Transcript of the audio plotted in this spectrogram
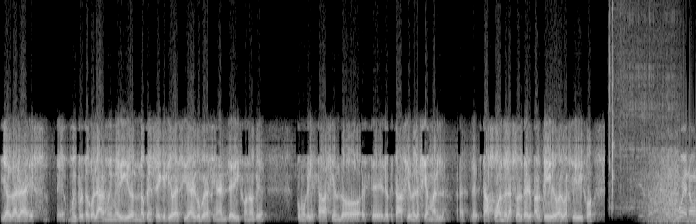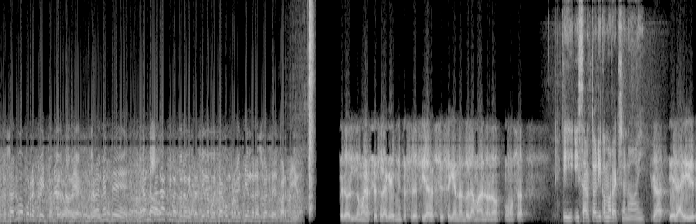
y Audala es eh, muy protocolar, muy medido, no pensé que le iba a decir algo, pero al final le dijo, ¿no? Que como que le estaba haciendo, este, lo que estaba haciendo le hacía mal, eh, le estaba jugando la suerte del partido o algo así, dijo. Bueno, lo saludo por respeto, pero también, realmente me da mucha lástima todo lo que está haciendo porque está comprometiendo la suerte del partido. Pero lo más gracioso era que mientras se lo decía se seguían dando la mano, ¿no? Como o sea, ¿Y, y Sartori cómo reaccionó ahí? Ya, Él ahí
